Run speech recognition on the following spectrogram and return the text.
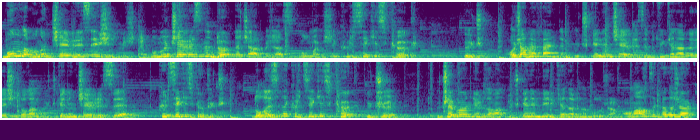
Bununla bunun çevresi eşitmiş. E bunun çevresini 4 ile çarpacağız bulmak için 48 kök 3. Hocam efendim üçgenin çevresi, bütün kenarları eşit olan üçgenin çevresi 48 kök 3. Dolayısıyla 48 kök 3'ü 3'e böldüğüm zaman üçgenin bir kenarını bulacağım. 16 kalacak.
